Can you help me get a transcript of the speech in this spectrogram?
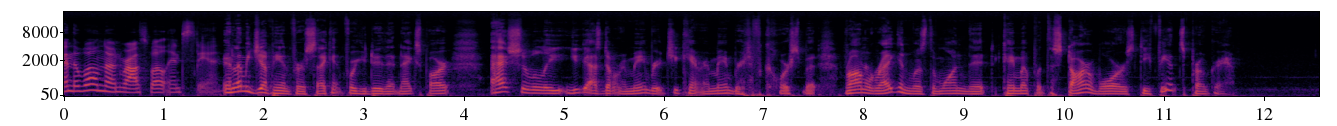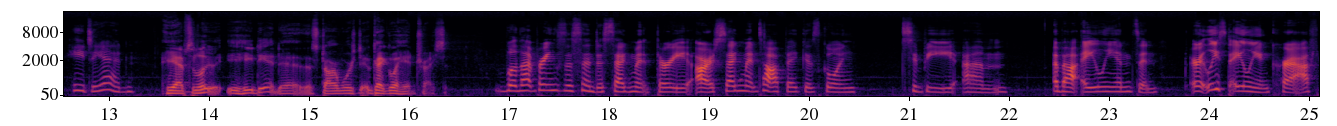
and the well known Roswell incident. And let me jump in for a second before you do that next part. Actually, you guys don't remember it. You can't remember it, of course, but Ronald Reagan was the one that came up with the Star Wars defense program. He did. He absolutely he did uh, the Star Wars. Okay, go ahead, Tracy. Well, that brings us into segment three. Our segment topic is going to be um, about aliens and, or at least alien craft,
